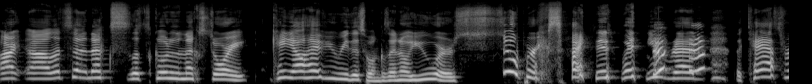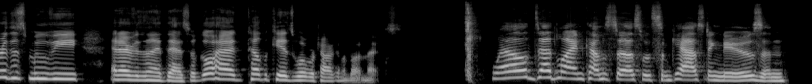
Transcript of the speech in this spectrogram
All right, uh, let's uh, next. Let's go to the next story. Katie, I'll have you read this one because I know you were super excited when you read the cast for this movie and everything like that. So go ahead, tell the kids what we're talking about next. Well, Deadline comes to us with some casting news and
